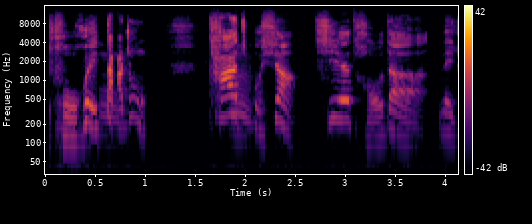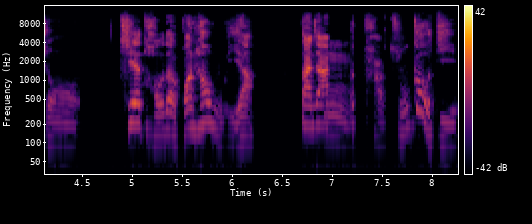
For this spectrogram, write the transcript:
普惠大嗯众？它嗯就像街头的那种街头的广场舞一样，大家嗯门槛足够低，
